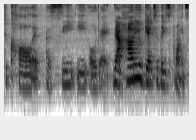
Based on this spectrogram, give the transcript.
to call it a CEO day. Now, how do you get to these points?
